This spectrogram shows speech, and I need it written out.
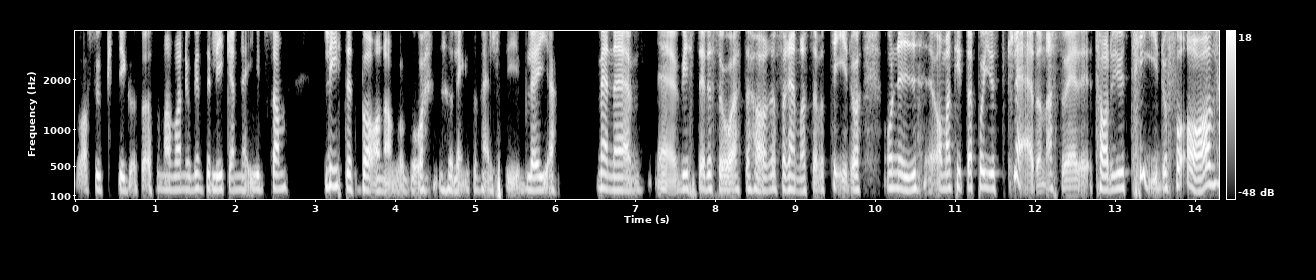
var fuktig och så. Så man var nog inte lika nöjd som litet barn av att gå hur länge som helst i blöja. Men eh, eh, visst är det så att det har förändrats över tid och, och nu om man tittar på just kläderna så det, tar det ju tid att få av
